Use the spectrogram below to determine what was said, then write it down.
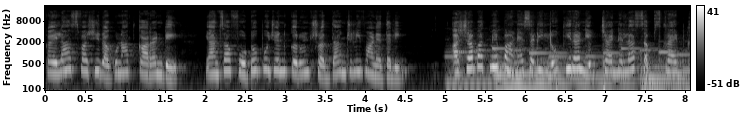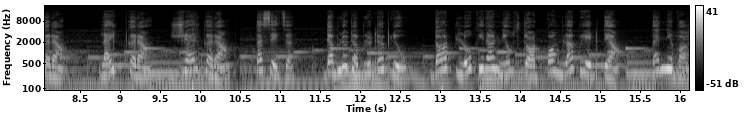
कैलासवाशी रघुनाथ कारंडे यांचा फोटोपूजन करून श्रद्धांजली वाहण्यात आली. अशा बातम्या पाहण्यासाठी लोकिरा न्यूज चॅनलला सबस्क्राईब करा लाईक करा शेअर करा. तसेच W W W dot Lokira news dot कॉमला भेट द्या. धन्यवाद.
